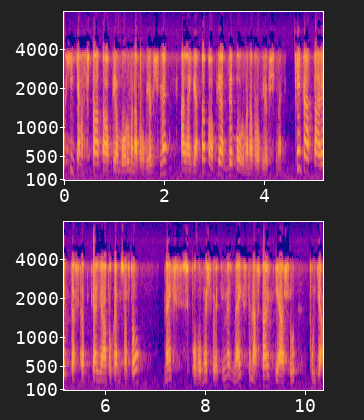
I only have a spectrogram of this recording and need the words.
όχι για αυτά τα οποία μπορούμε να προβλέψουμε, αλλά για αυτά τα οποία δεν μπορούμε να προβλέψουμε. Ποια είναι τα απαραίτητα συστατικά για να το κάνει αυτό, να έχει τι υποδομέ σου έτοιμε, να έχει την αυτάρκεια σου, που για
